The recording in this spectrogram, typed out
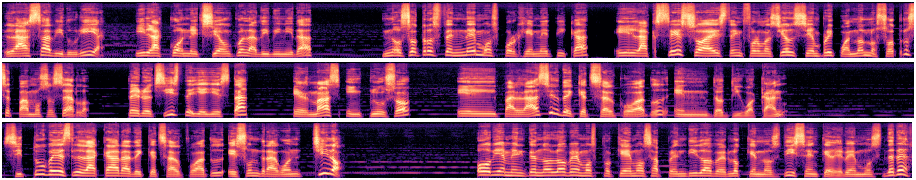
la sabiduría y la conexión con la divinidad. Nosotros tenemos por genética el acceso a esta información siempre y cuando nosotros sepamos hacerlo. Pero existe y ahí está. Es más, incluso el palacio de Quetzalcoatl en Teotihuacán. Si tú ves la cara de Quetzalcoatl, es un dragón chino. Obviamente no lo vemos porque hemos aprendido a ver lo que nos dicen que debemos de ver,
